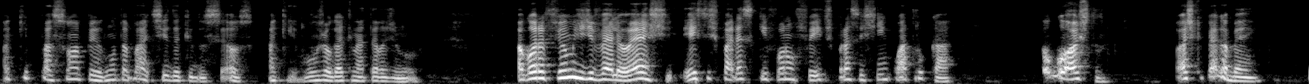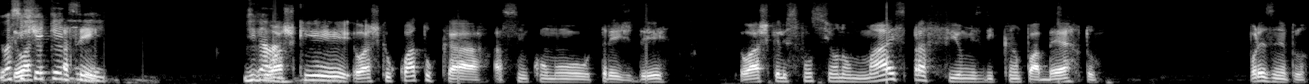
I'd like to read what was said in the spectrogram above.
Aqui passou uma pergunta batida aqui do Celso. Aqui, vou jogar aqui na tela de novo. Agora, filmes de Velho Oeste, esses parece que foram feitos para assistir em 4K. Eu gosto. Eu acho que pega bem. Eu assisti eu acho, aquele. Assim, Diga eu lá. acho que eu acho que o 4K, assim como o 3D, eu acho que eles funcionam mais para filmes de campo aberto. Por exemplo,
